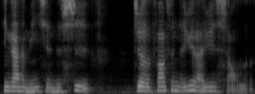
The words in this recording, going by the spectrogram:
应该很明显的是，这发生的越来越少了。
